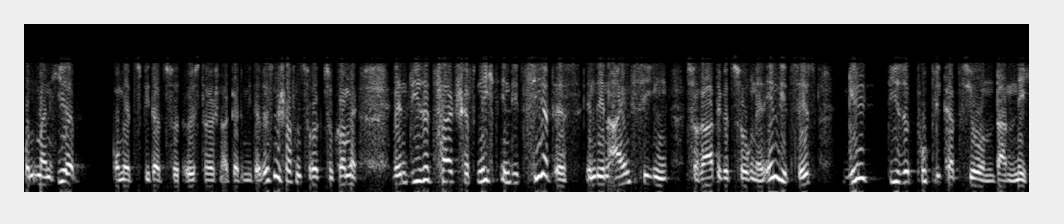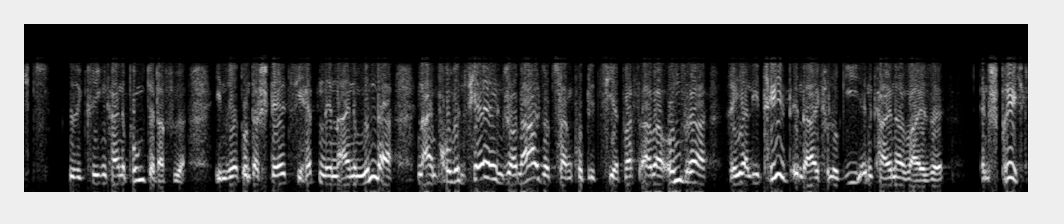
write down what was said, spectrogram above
und man hier um jetzt wieder zur Österreichischen Akademie der Wissenschaften zurückzukommen, wenn diese Zeitschrift nicht indiziert ist in den einzigen zur Rate gezogenen Indizes, gilt diese Publikation dann nichts. Sie kriegen keine Punkte dafür. Ihnen wird unterstellt, Sie hätten in einem minder, in einem provinziellen Journal sozusagen publiziert, was aber unserer Realität in der Archäologie in keiner Weise entspricht.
